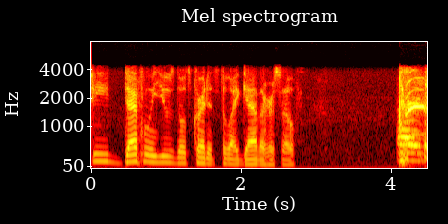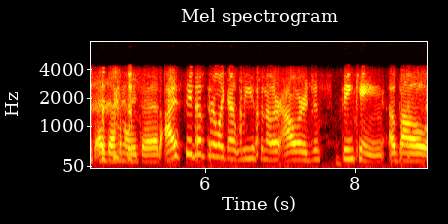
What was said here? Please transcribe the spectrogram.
she definitely used those credits to like gather herself. I, I definitely did. I stayed up for like at least another hour just thinking about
